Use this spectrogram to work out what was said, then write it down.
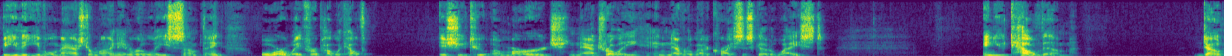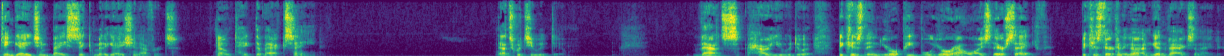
be the evil mastermind and release something, or wait for a public health issue to emerge naturally and never let a crisis go to waste. And you tell them don't engage in basic mitigation efforts, don't take the vaccine. That's what you would do. That's how you would do it. Because then your people, your allies, they're safe because they're going to go out and get vaccinated.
